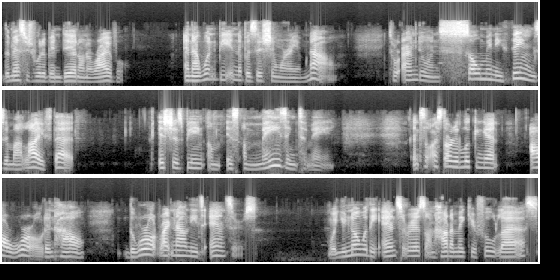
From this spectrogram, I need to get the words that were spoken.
the message would have been dead on arrival. And i wouldn't be in the position where i am now to where i'm doing so many things in my life that it's just being um, it's amazing to me and so i started looking at our world and how the world right now needs answers. Well, you know what the answer is on how to make your food last?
